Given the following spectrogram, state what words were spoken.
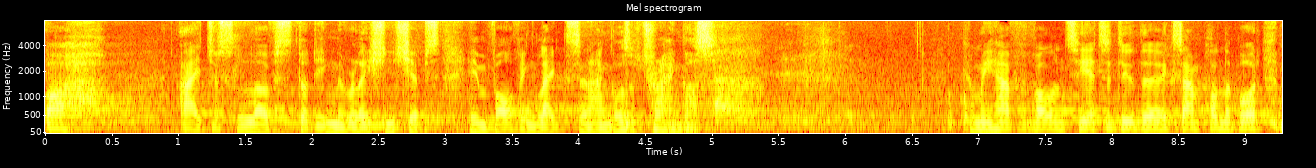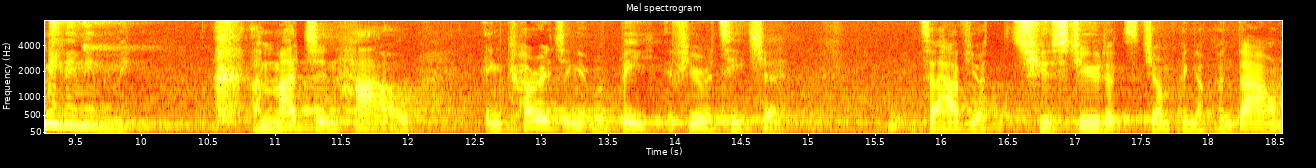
Oh, I just love studying the relationships involving lengths and angles of triangles. Can we have a volunteer to do the example on the board? Me, me, me, me, me. Imagine how encouraging it would be if you were a teacher to have your students jumping up and down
